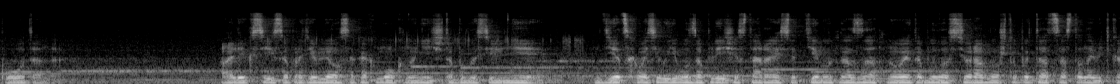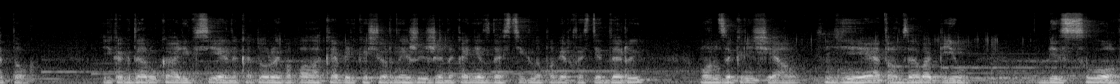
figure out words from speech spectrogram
подано. Алексей сопротивлялся как мог, но нечто было сильнее. Дед схватил его за плечи, стараясь оттянуть назад, но это было все равно, что пытаться остановить каток. И когда рука Алексея, на которую попала капелька черной жижи, наконец достигла поверхности дыры, он закричал. Нет, он завопил. Без слов,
